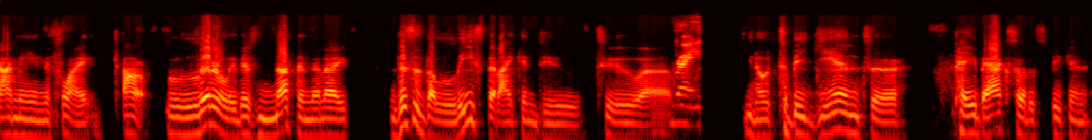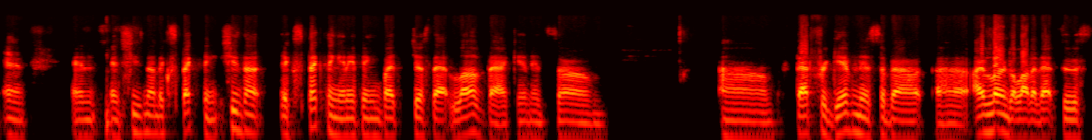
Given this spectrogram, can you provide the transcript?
I mean, it's like uh, literally, there's nothing that I. This is the least that I can do to uh, right you know to begin to pay back so to speak and and and and she's not expecting she's not expecting anything but just that love back and it's um um that forgiveness about uh i learned a lot of that through this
